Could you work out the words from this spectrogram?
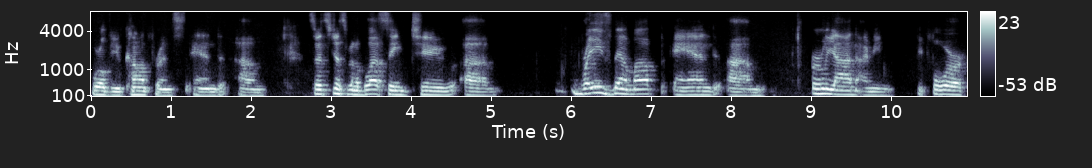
worldview conference. And um, so it's just been a blessing to um, raise them up. And um, early on, I mean, before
